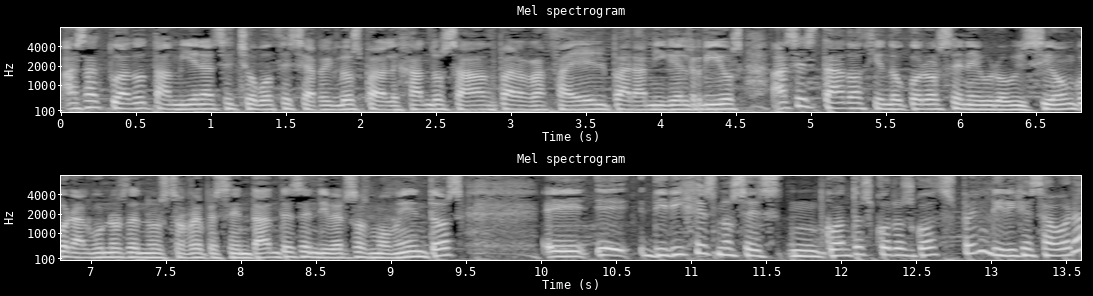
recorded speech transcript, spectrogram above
Has actuado también, has hecho voces y arreglos para Alejandro Sanz, para Rafael, para Miguel Ríos. Has estado haciendo coros en Eurovisión con algunos de nuestros representantes en diversos momentos. Eh, eh, diriges, no sé, ¿cuántos coros gospel diriges ahora?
